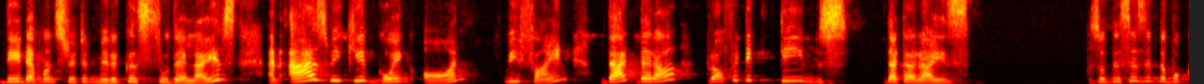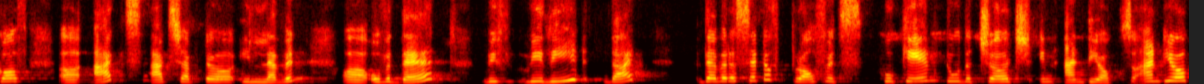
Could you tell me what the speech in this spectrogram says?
they demonstrated miracles through their lives. And as we keep going on, we find that there are prophetic teams that arise so this is in the book of uh, acts acts chapter 11 uh, over there we we read that there were a set of prophets who came to the church in antioch so antioch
